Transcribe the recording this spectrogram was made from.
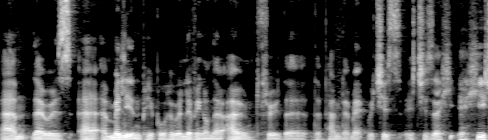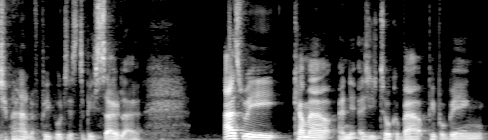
um, there was uh, a million people who were living on their own through the, the pandemic, which is which is a, a huge amount of people just to be solo. As we come out, and as you talk about people being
